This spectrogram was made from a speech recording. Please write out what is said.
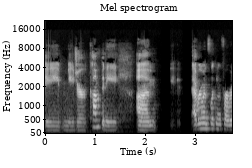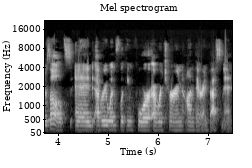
a major company, um, everyone's looking for results and everyone's looking for a return on their investment.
